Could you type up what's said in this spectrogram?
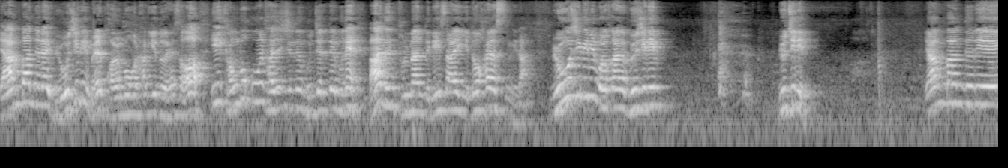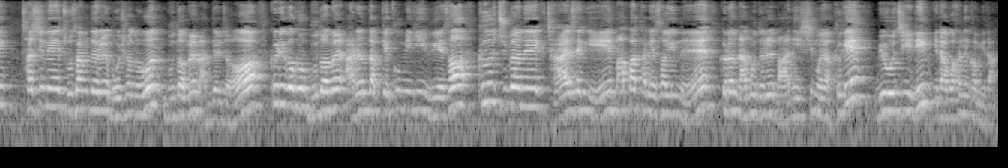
양반들의 묘지림을 벌목을 하기도 해서 이 경복궁을 다시 짓는 문제 때문에 많은 불만들이 쌓이기도 하였습니다. 묘지림이 뭘까요? 묘지림? 묘지림. 양반들이 자신의 조상들을 모셔놓은 무덤을 만들죠. 그리고 그 무덤을 아름답게 꾸미기 위해서 그 주변에 잘생긴 빳빳하게 서 있는 그런 나무들을 많이 심어요. 그게 묘지림이라고 하는 겁니다.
